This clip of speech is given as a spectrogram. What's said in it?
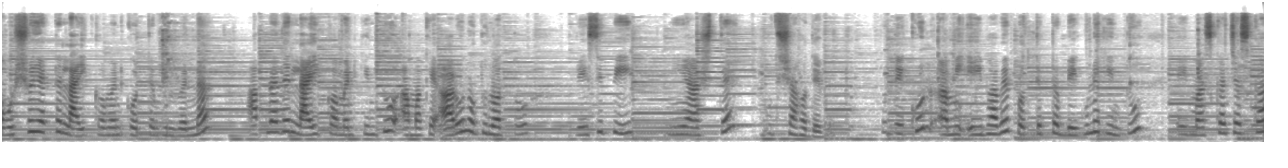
অবশ্যই একটা লাইক কমেন্ট করতে ভুলবেন না। আপনাদের লাইক কমেন্ট কিন্তু আমাকে আরও নতুনত্ব রেসিপি নিয়ে আসতে উৎসাহ দেবে। তো দেখুন, আমি এইভাবে প্রত্যেকটা বেগুনে কিন্তু এই মাস্কা চাস্কা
